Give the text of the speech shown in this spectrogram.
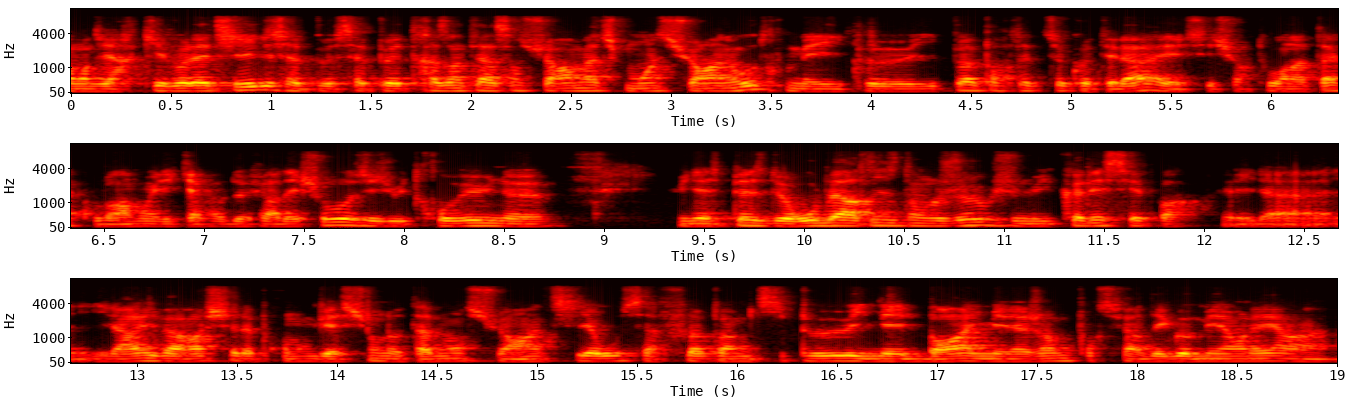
comment dire, qui est volatile. Ça peut, ça peut être très intéressant sur un match, moins sur un autre, mais il peut, il peut apporter de ce côté-là. Et c'est surtout en attaque où vraiment il est capable de faire des choses. Et je lui ai trouvé une, une espèce de roublardise dans le jeu que je ne lui connaissais pas. Il, a, il arrive à arracher la prolongation, notamment sur un tir où ça floppe un petit peu. Il met le bras, il met la jambe pour se faire dégommer en l'air,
